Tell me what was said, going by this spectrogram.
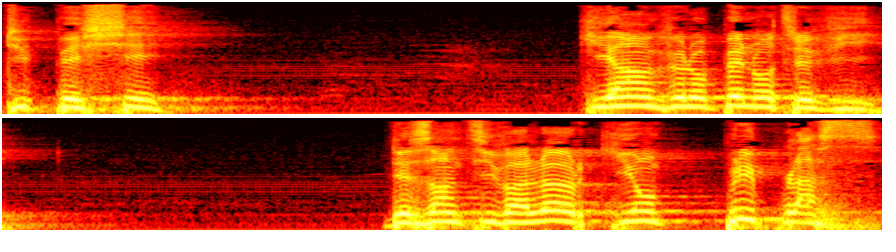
du péché qui a enveloppé notre vie, des antivaleurs qui ont pris place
